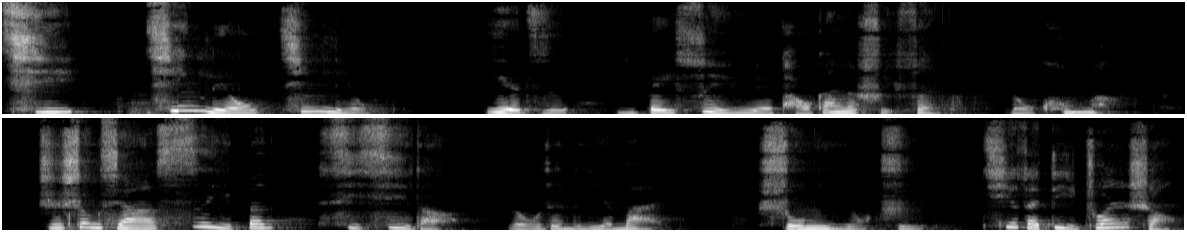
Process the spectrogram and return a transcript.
七，清流，清流，叶子已被岁月淘干了水分，镂空了，只剩下丝一般细细的、柔韧的叶脉，疏密有致，贴在地砖上，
